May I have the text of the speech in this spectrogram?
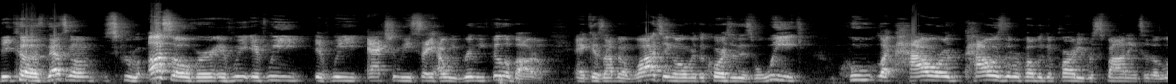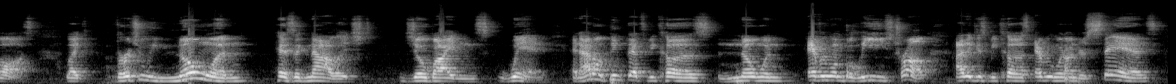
because that's gonna screw us over if we if we if we actually say how we really feel about him. And because I've been watching over the course of this week, who like how are how is the Republican Party responding to the loss? Like virtually no one has acknowledged Joe Biden's win. And I don't think that's because no one, everyone believes Trump. I think it's because everyone understands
